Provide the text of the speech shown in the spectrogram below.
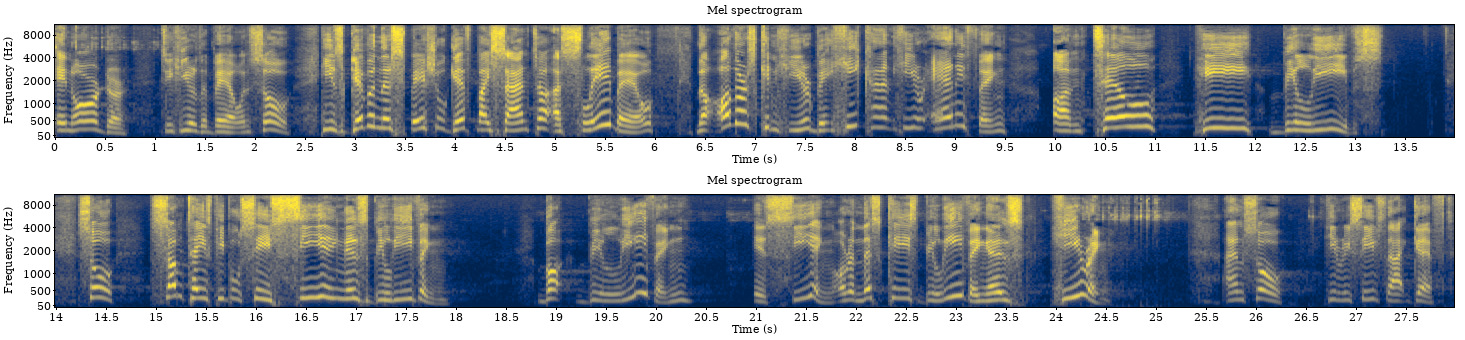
in order to hear the bell. And so he's given this special gift by Santa, a sleigh bell that others can hear, but he can't hear anything until he believes. So sometimes people say seeing is believing, but believing is seeing, or in this case, believing is hearing. And so he receives that gift.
